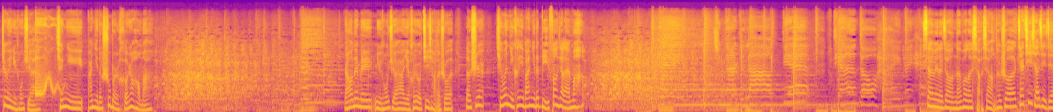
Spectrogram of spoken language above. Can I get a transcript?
这位女同学，请你把你的书本合上好吗？”然后那位女同学啊也很有技巧的说：“老师，请问你可以把你的笔放下来吗？”下面呢叫南方的小象，他说：“佳期小姐姐，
